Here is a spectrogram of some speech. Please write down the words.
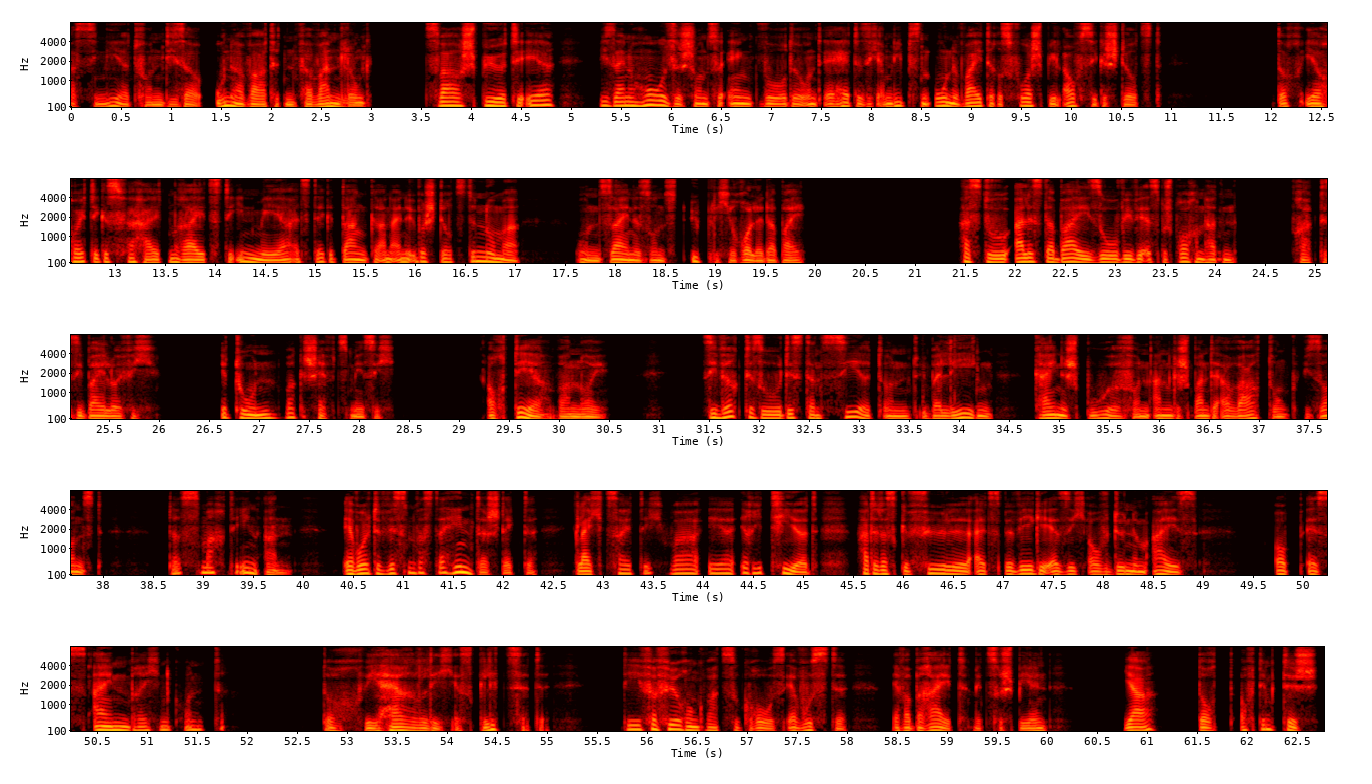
fasziniert von dieser unerwarteten Verwandlung. Zwar spürte er, wie seine Hose schon zu eng wurde, und er hätte sich am liebsten ohne weiteres Vorspiel auf sie gestürzt. Doch ihr heutiges Verhalten reizte ihn mehr als der Gedanke an eine überstürzte Nummer und seine sonst übliche Rolle dabei. Hast du alles dabei, so wie wir es besprochen hatten? fragte sie beiläufig. Ihr Ton war geschäftsmäßig. Auch der war neu. Sie wirkte so distanziert und überlegen, keine Spur von angespannter Erwartung wie sonst. Das machte ihn an. Er wollte wissen, was dahinter steckte. Gleichzeitig war er irritiert, hatte das Gefühl, als bewege er sich auf dünnem Eis, ob es einbrechen konnte. Doch wie herrlich es glitzerte. Die Verführung war zu groß, er wusste, er war bereit mitzuspielen. Ja, dort auf dem Tisch.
